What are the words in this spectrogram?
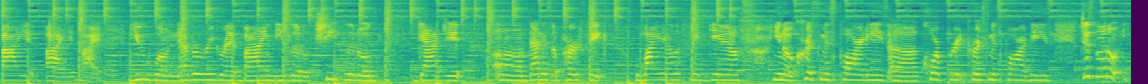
buy it, buy it, buy it. You will never regret buying these little cheap little gadgets. Um, that is a perfect white elephant gift, you know, Christmas parties, uh, corporate Christmas parties, just little,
